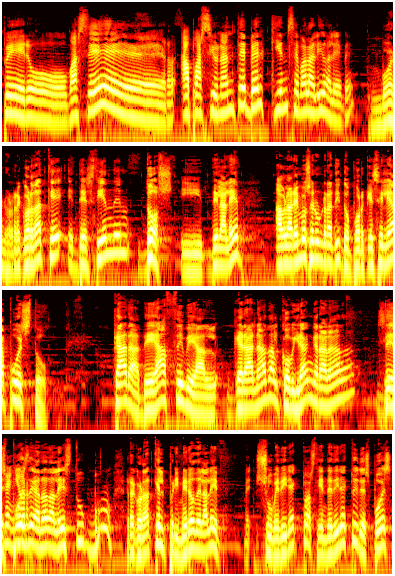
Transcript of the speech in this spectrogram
pero va a ser apasionante ver quién se va a la Liga LEB. ¿eh? Bueno, recordad que descienden dos y de la LEB hablaremos en un ratito porque se le ha puesto cara de ACB al Granada, al Covirán Granada, Sí, después señor. de ganar al Estu. Recordad que el primero de la LEB sube directo, asciende directo y después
